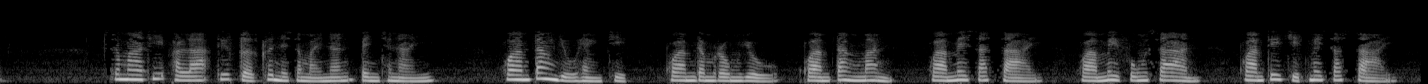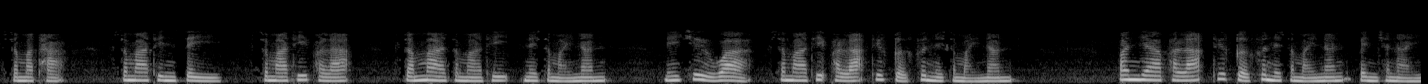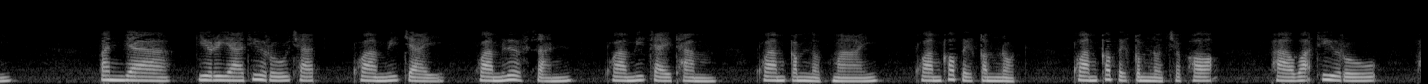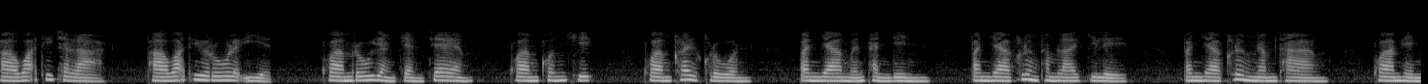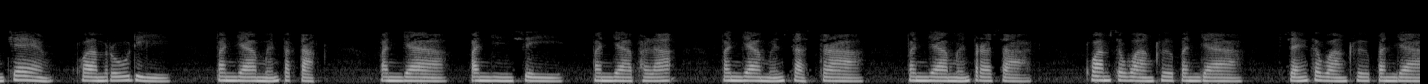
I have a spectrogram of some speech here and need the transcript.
สมาธิภละที่เกิดขึ้นในสมัยนั้นเป็นไนความตั้งอยู่แห่งจิต ความดำรงอยู่ ความตั้งมั่น ความไม่ซัดสาย ความไม่ฟุ้งซ่าน ความที่จิตไม่ซัดสาย สมถะ สมาธินสีสมาธิภละ สัมมาสมาธิในสมัยนั้น นี้ชื่อว่าสมาธิภละที่เกิดขึ้นในสมัยนั้น ปัญญาภละที่เกิดขึ้นในสมัยนั้นเป็นไนปัญญา กิริยาที่รู้ชัด ความวิจัย ความเลือกสรร ความวิจัยธรรม ความกำหนดหมาย ความเข้าไปกำหนด ความเข้าไปกำหนดเฉพาะ ภาวะที่รู้ ภาวะที่ฉลาด ภาวะที่รู้ละเอียด ความรู้อย่างแจ่มแจ้ง ความค้นคิด ความใคร่ครวญ ปัญญาเหมือนแผ่นดิน ปัญญาเครื่องทำลายกิเลส ปัญญาเครื่องนำทาง ความเห็นแจ้ง ความรู้ดี ปัญญาเหมือนประตัก ปัญญา ปัญญินรีปัญญาภละ ปัญญาเหมือนศาสตรา ปัญญาเหมือนปราศาสตร์ความสว่างคือปัญญา แสงสว่างคือปัญญา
